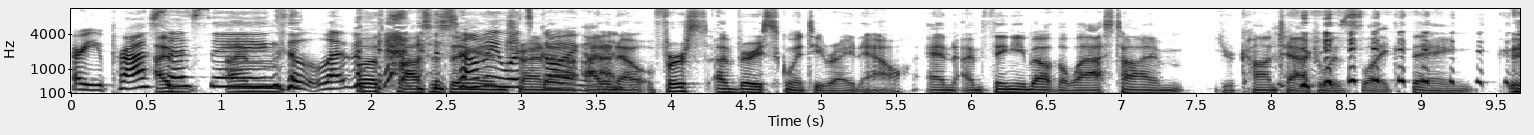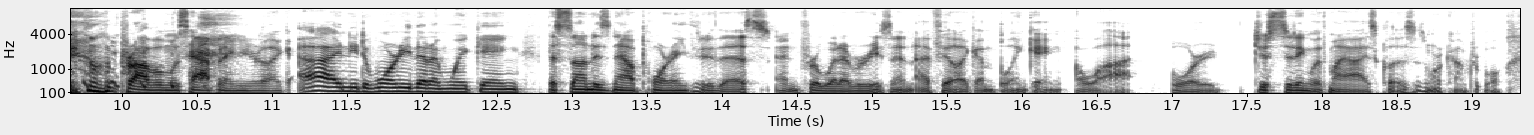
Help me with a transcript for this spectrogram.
Are you processing? I'm Let me both processing tell me what's going to, on. I don't know. First, I'm very squinty right now, and I'm thinking about the last time your contact was like thing problem was happening. You're like, ah, I need to warn you that I'm winking. The sun is now pouring through this, and for whatever reason, I feel like I'm blinking a lot, or just sitting with my eyes closed is more comfortable.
